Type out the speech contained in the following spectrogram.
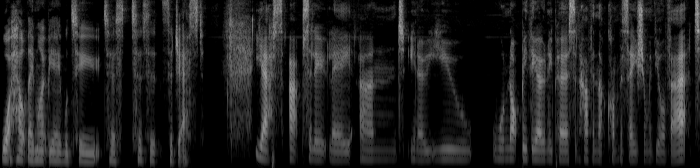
what help they might be able to to, to, to suggest? Yes, absolutely. And you know, you will not be the only person having that conversation with your vet,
